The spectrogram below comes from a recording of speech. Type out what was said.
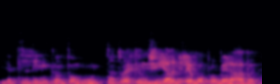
e aquilo ali me encantou muito. Tanto é que um dia ela me levou para Uberaba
